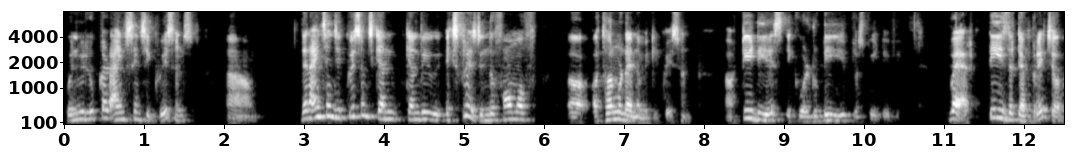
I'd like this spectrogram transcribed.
when we look at Einstein's equations, um, then Einstein's equations can, can be expressed in the form of uh, a thermodynamic equation, uh, TdS equal to dE plus PdV, where T is the temperature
